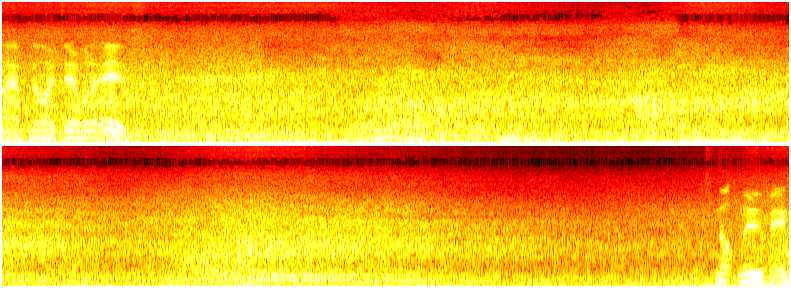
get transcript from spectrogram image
I have no idea what it is. It's not moving.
